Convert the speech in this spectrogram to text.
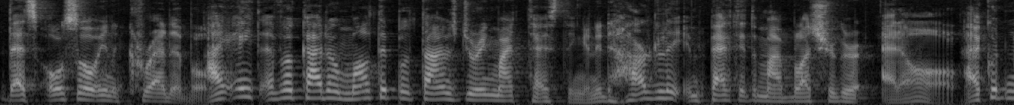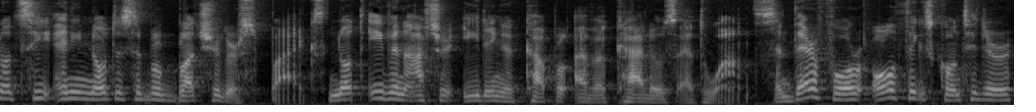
That's also incredible. I ate avocado multiple times during my testing and it hardly impacted my blood sugar at all. I could not see any noticeable blood sugar spikes, not even after eating a couple avocados at once. And therefore, all things considered,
